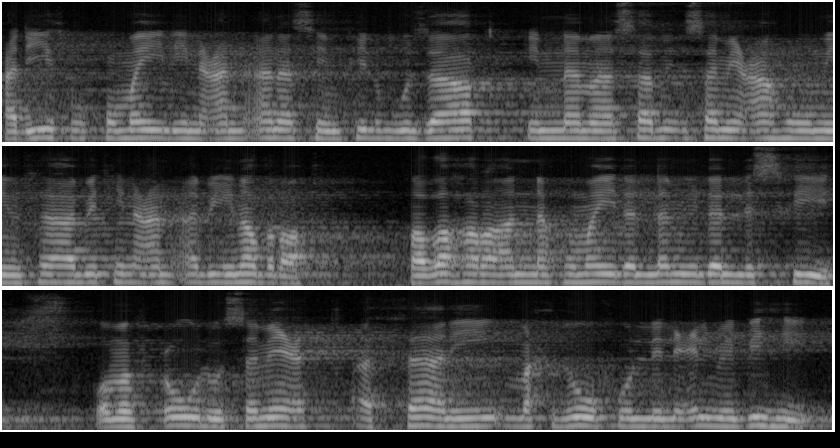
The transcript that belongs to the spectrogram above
حديث حميد عن أنس في البزاق إنما سمعه من ثابت عن أبي نضرة فظهر أن حميدا لم يدلس فيه ومفعول سمعت الثاني محذوف للعلم به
